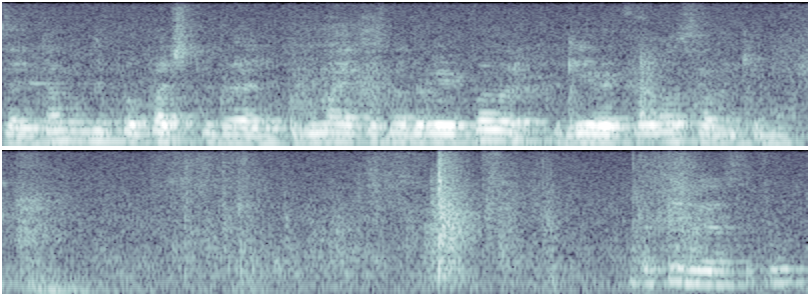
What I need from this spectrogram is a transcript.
Це, там буде побачити двері. Піднімаєтесь на другий поверх, ліве крило, саме кінець. Василь Йосипович.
